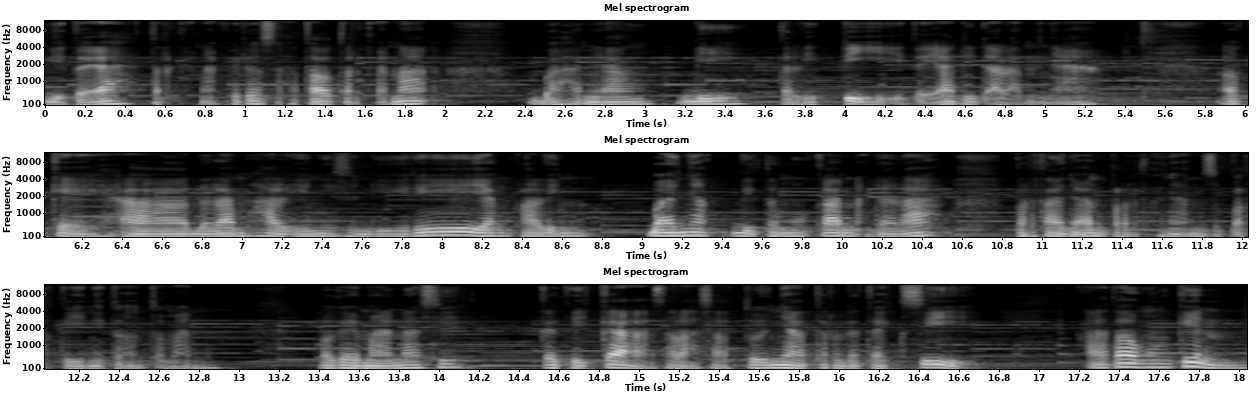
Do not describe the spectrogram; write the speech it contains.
gitu ya terkena virus atau terkena bahan yang diteliti itu ya di dalamnya. Oke uh, dalam hal ini sendiri yang paling banyak ditemukan adalah pertanyaan-pertanyaan seperti ini teman-teman. Bagaimana sih ketika salah satunya terdeteksi atau mungkin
